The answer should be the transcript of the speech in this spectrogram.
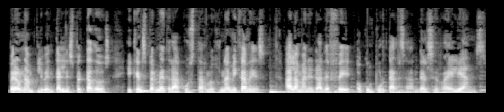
per a un ampli ventall d'espectadors i que ens permetrà acostar-nos una mica més a la manera de fer o comportar-se dels israelians.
